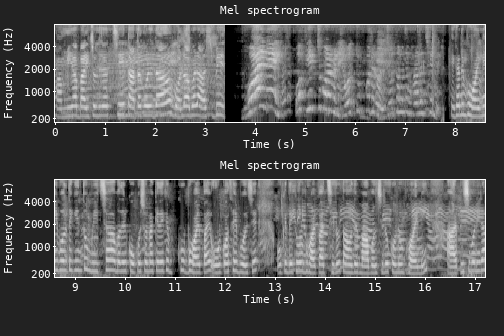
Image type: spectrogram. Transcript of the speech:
ঠাম্মিরা বাড়ি চলে যাচ্ছে টাটা করে দাও বলো আবার আসবে। ভয় নেই ও কিচ্ছু করবে না ও চুপ করে রয়েছে ও তো আমাদের ভালো ছেলে। এখানে ভয় নেই বলতে কিন্তু মির্ছা আমাদের কোকোসোনাকে দেখে খুব ভয় পায়। ওর কথাই বলছে। ওকে দেখে ওর ভয় পাচ্ছিল। তো আমাদের মা বলছিল, কোনো ভয় নেই। আর পিসিমণিরা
